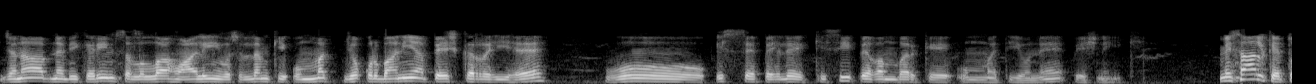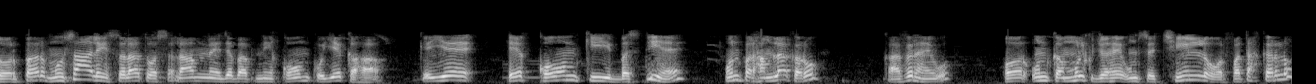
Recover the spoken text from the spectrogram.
جناب نبی کریم صلی اللہ علیہ وسلم کی امت جو قربانیاں پیش کر رہی ہے، وہ اس سے پہلے کسی پیغمبر کے امتیوں نے پیش نہیں کی۔ مثال کے طور پر موسا علیہ السلاۃ والسلام نے جب اپنی قوم کو یہ کہا کہ یہ ایک قوم کی بستی ہے، ان پر حملہ کرو، کافر ہیں وہ۔ اور ان کا ملک جو ہے ان سے چھین لو اور فتح کر لو،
